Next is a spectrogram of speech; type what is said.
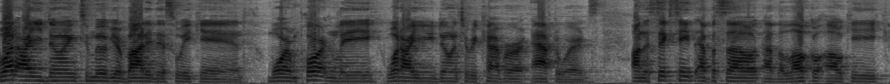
What are you doing to move your body this weekend? More importantly, what are you doing to recover afterwards? On the 16th episode of the Local Okie,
